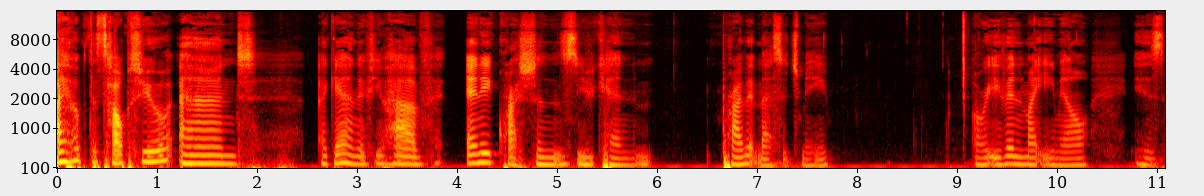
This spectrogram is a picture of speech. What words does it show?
I hope this helps you. And again if you have any questions you can private message me or even my email is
